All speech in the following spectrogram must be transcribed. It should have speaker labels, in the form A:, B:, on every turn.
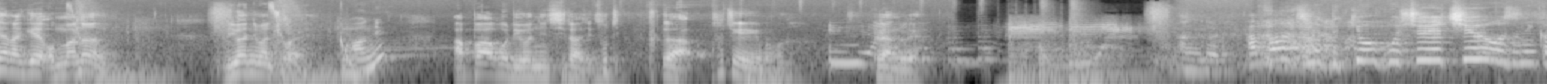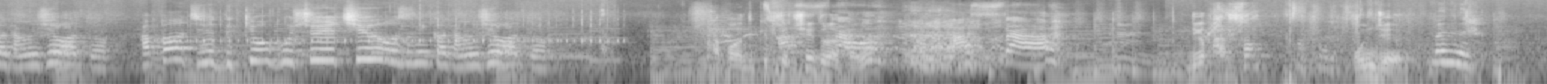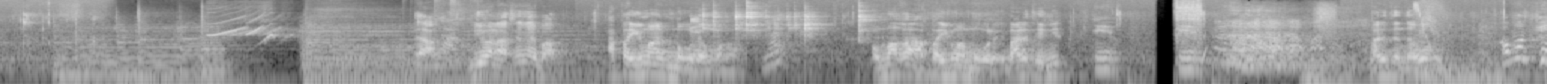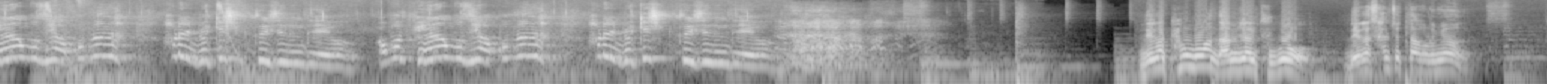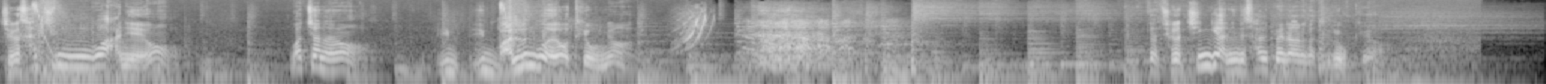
A: 희한한 게 엄마는 리완이만 좋아해.
B: 아니?
A: 아빠하고 리완이 싫어하지. 솔직, 야, 솔직히 얘기해봐봐. 그래 안 그래?
B: 안 그래.
C: 아빠가 집에 늦게 오고 슈에 치우었으니까 나는 싫어하죠. 아빠가 집에 늦게 오고 슈에 치우었으니까 나는 싫어하죠.
A: 아빠가 늦게 술 취해 들어왔다고?
B: 아싸.
A: 네가 봤어? 언제?
C: 맨날.
A: 야, 리완아 생각해봐. 아빠 이거만 먹으래 엄마가. 엄마가 아빠 이거만 먹으래. 말이 되니?
C: 네요. 네.
A: 말이 된다고?
C: 아빠 배나 보세요. 아빠 맨날 하루에 몇 개씩 드시는데요. 아빠 배나 보세요. 아빠 맨날 하루에 몇 개씩 드시는데요.
A: 내가 평범한 남자를 두고 내가 살쪘다 그러면 제가 살찐 거 아니에요. 맞잖아요. 이, 이 마른 거예요, 어떻게 보면. 그러니까 제가 찐 게 아닌데 살 빼라 그러니까 되게 웃겨요.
